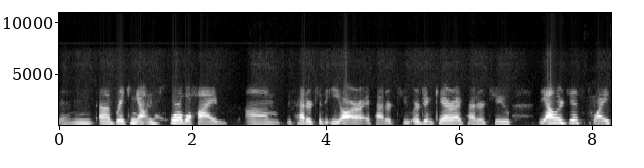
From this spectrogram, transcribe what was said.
been uh, breaking out in horrible hives. Um, we've had her to the ER. I've had her to urgent care. I've had her to the allergist twice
